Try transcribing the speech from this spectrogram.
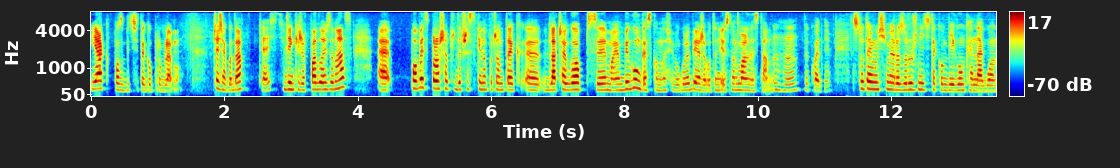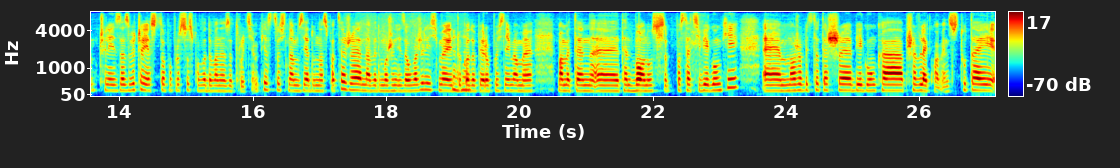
jak pozbyć się tego problemu. Cześć Jagoda, Cześć. dzięki, że wpadłaś do nas. Powiedz proszę przede wszystkim na początek, e, dlaczego psy mają biegunkę, skąd ona się w ogóle bierze, bo to nie jest normalny stan. Mhm, dokładnie. Więc tutaj musimy rozróżnić taką biegunkę nagłą, czyli zazwyczaj jest to po prostu spowodowane zatruciem. Pies coś nam zjadł na spacerze, nawet może nie zauważyliśmy, i tylko dopiero później mamy, mamy ten, e, ten bonus w postaci biegunki. E, Może być to też biegunka przewlekła, więc tutaj,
